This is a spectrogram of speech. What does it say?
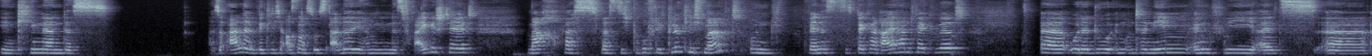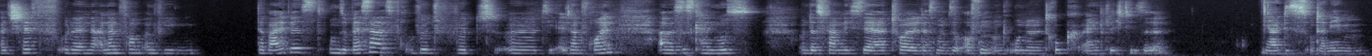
ihren Kindern das, also alle, wirklich ausnahmslos alle, die haben ihnen das freigestellt. Mach was, was dich beruflich glücklich macht. Und wenn es das Bäckereihandwerk wird, äh, oder du im Unternehmen irgendwie als, äh, als Chef oder in einer anderen Form irgendwie dabei bist, umso besser. Es wird, wird äh, die Eltern freuen, aber es ist kein Muss. Und das fand ich sehr toll, dass man so offen und ohne Druck eigentlich diese, ja, dieses Unternehmen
